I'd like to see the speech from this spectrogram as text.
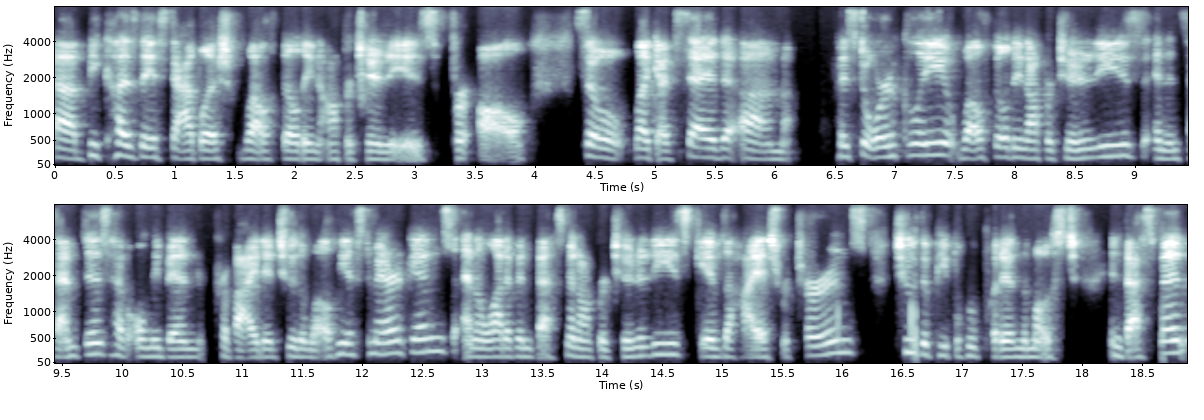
uh, because they establish wealth building opportunities for all. So, like I've said, um, historically, wealth building opportunities and incentives have only been provided to the wealthiest Americans, and a lot of investment opportunities give the highest returns to the people who put in the most investment.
